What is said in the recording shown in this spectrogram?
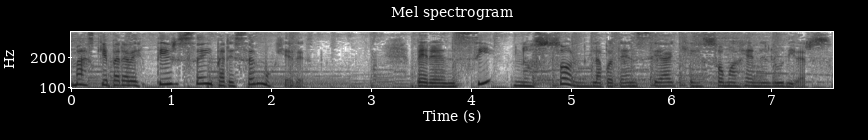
más que para vestirse y parecer mujeres. Pero en sí no son la potencia que somos en el universo,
